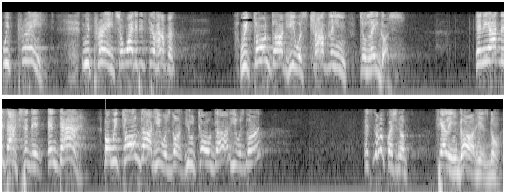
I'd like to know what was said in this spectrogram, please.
We prayed. We prayed. So why did it still happen? We told God he was traveling to Lagos. And he had this accident and died. But we told God he was gone. You told God he was gone? It's not a question of telling God he's gone.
